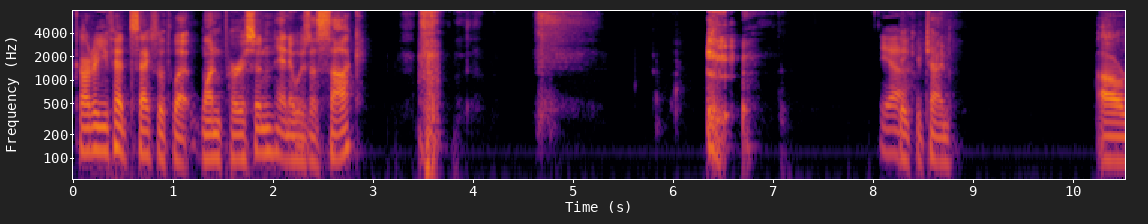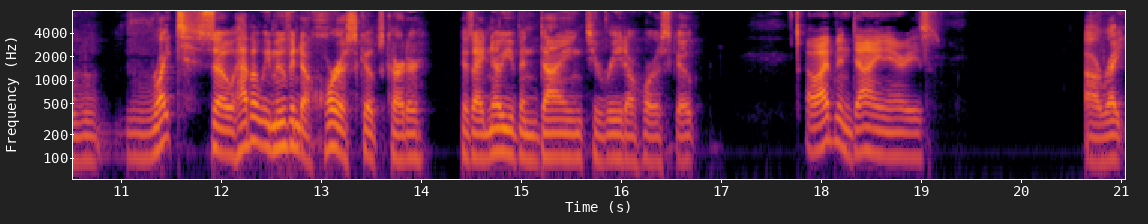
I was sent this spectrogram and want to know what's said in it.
Carter, you've had sex with what one person, and it was a sock. Yeah. Take your time. All right. So, how about we move into horoscopes, Carter? Because I know you've been dying to read a horoscope. Oh, I've been dying, Aries. All right.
